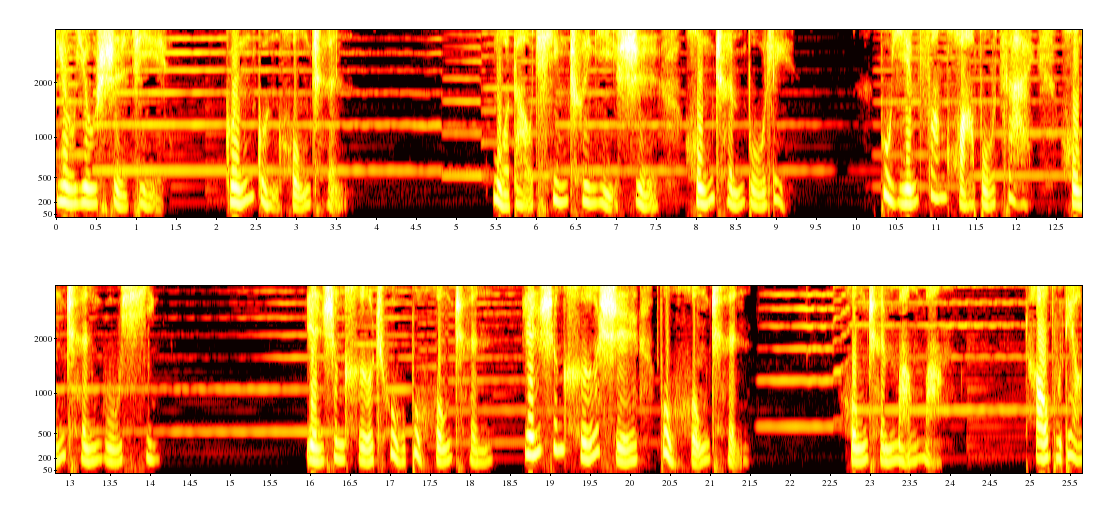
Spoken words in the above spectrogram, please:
悠悠世界，滚滚红尘。莫道青春已逝，红尘不恋。不言芳华不再，红尘无心。人生何处不红尘？人生何时不红尘？红尘茫茫，逃不掉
